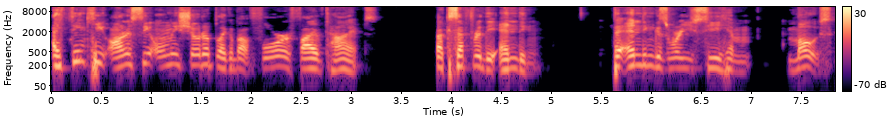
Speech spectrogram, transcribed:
I think he honestly only showed up like about four or five times, except for the ending. The ending is where you see him most.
